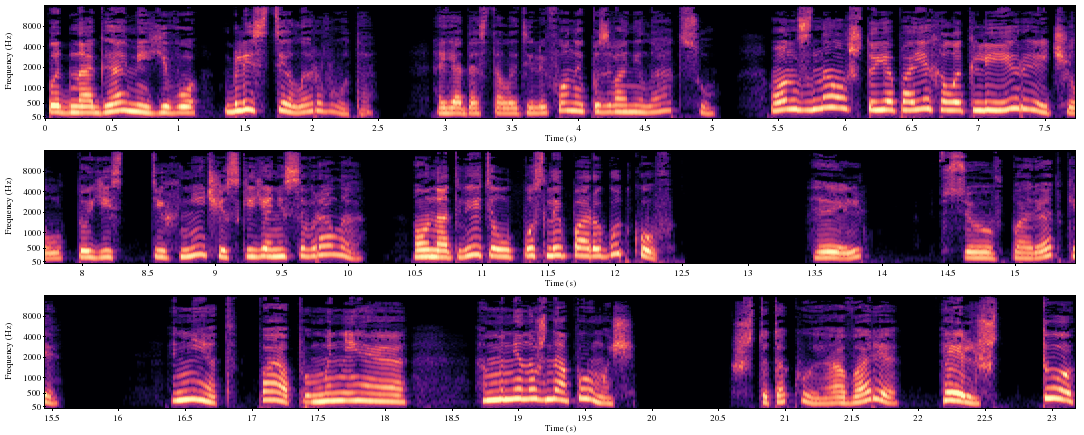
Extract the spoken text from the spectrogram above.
Под ногами его блестела рвота. Я достала телефон и позвонила отцу. Он знал, что я поехала к Ли и Рэйчел, то есть технически я не соврала. Он ответил после пары гудков. «Эль, все в порядке?» «Нет, пап, мне... мне нужна помощь». «Что такое? Авария? Эль, что...»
